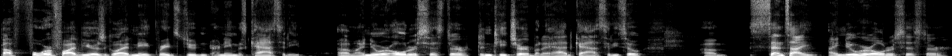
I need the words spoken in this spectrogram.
About four or five years ago, I had an eighth grade student. Her name was Cassidy. Um, I knew her older sister, didn't teach her, but I had Cassidy. So um, since I, I knew her older sister,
